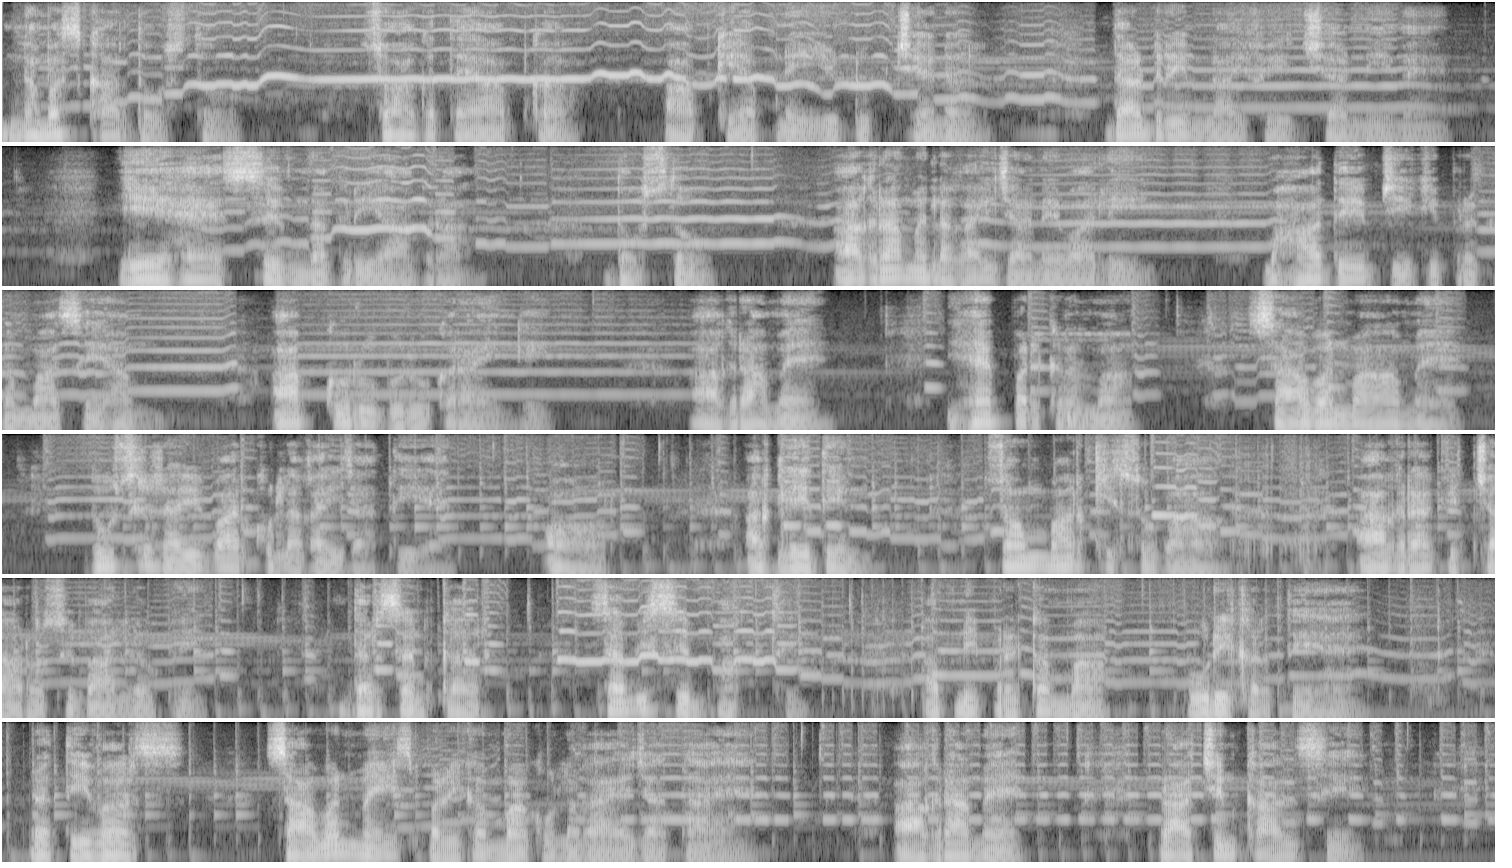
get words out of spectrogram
नमस्कार दोस्तों, स्वागत है आपका, आपके अपने YouTube channel the dream life is journey में। ये है शिव नगरी आगरा। दोस्तों, आगरा में लगाई जाने वाली महादेव जी की परिक्रमा से हम आपको रूबरू कराएँगे। आगरा में यह परिक्रमा सावन माह में दूसरे रविवार को लगाई जाती है और अगले दिन सोमवार की सुबह आगरा के चारों शिवालयों में दर्शन कर सभी शिव भक्त अपनी परिक्रमा पूरी करते हैं। प्रतिवर्ष सावन में इस परिक्रमा को लगाया जाता है। आगरा में प्राचीन काल से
